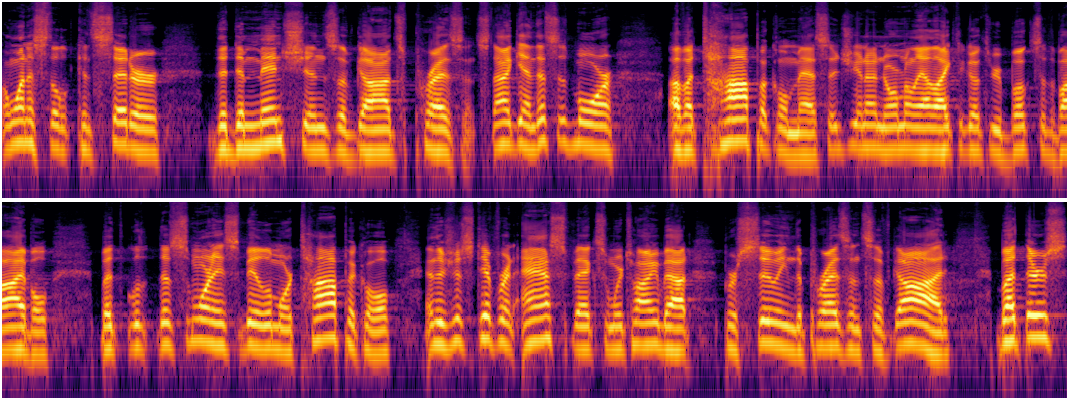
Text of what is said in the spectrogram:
I want us to consider the dimensions of God's presence. Now, again, this is more of a topical message. You know, normally I like to go through books of the Bible, but this morning it's to be a little more topical, and there's just different aspects, and we're talking about pursuing the presence of God. But there's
